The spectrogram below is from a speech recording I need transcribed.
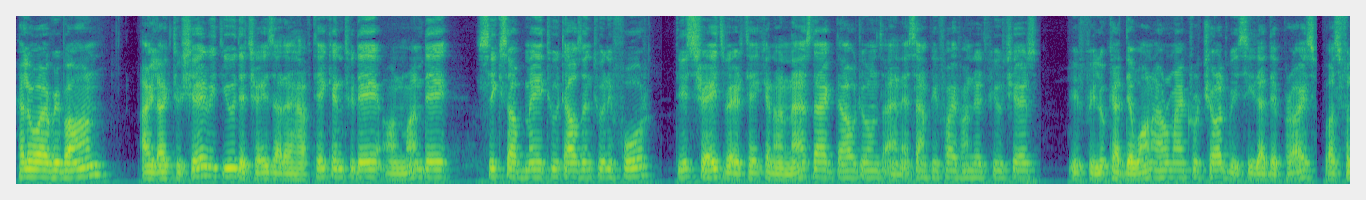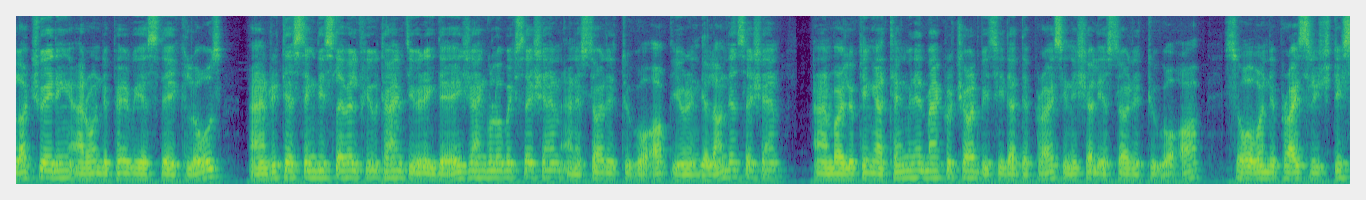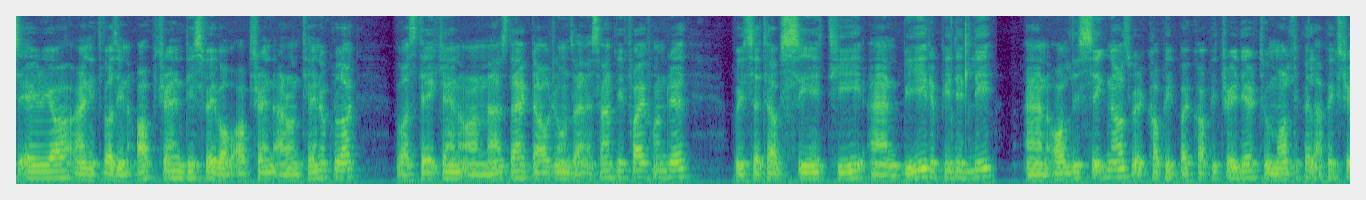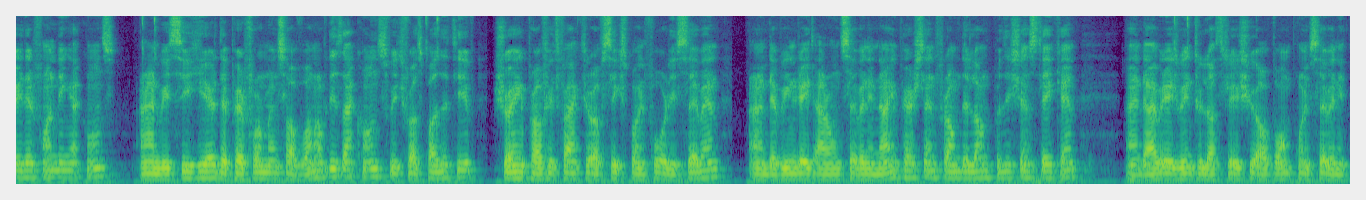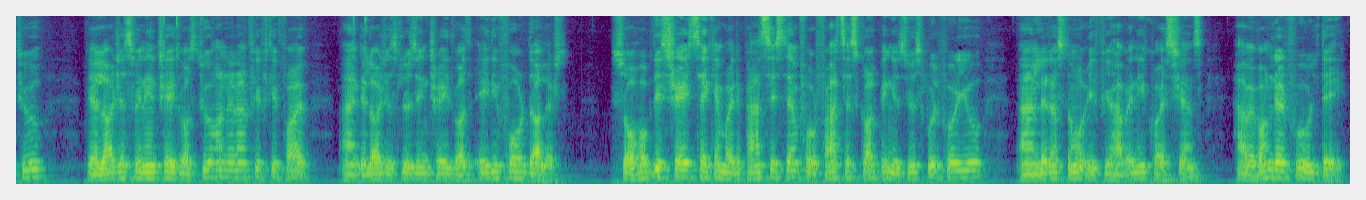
Hello everyone. I'd like to share with you the trades that I have taken today on Monday, 6th of May 2024. These trades were taken on Nasdaq, Dow Jones and S&P 500 futures. If we look at the 1 hour macro chart, we see that the price was fluctuating around the previous day close and retesting this level few times during the Asian Globex session and started to go up during the London session. And by looking at 10 minute macro chart, we see that the price initially started to go up. So when the price reached this area and it was in uptrend, this wave of uptrend around 10 o'clock was taken on Nasdaq, Dow Jones and S&P 500. We set up C, T and B repeatedly and all these signals were copied by copy trader to multiple Apex Trader funding accounts. And we see here the performance of one of these accounts which was positive showing profit factor of 6.47 and the win rate around 79% from the long positions taken and average win to loss ratio of 1.72 the largest winning trade was 255 and the largest losing trade was $84 so hope this trade taken by the PAAT system for fast scalping is useful for you and let us know if you have any questions. Have a wonderful day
